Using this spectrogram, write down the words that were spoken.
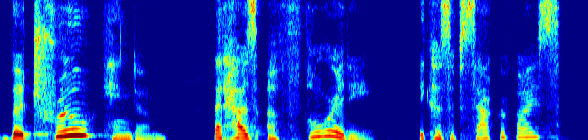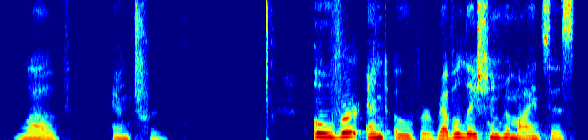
the true kingdom that has authority because of sacrifice, love, and truth. Over and over, Revelation reminds us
